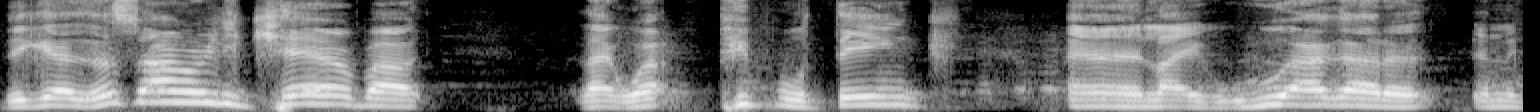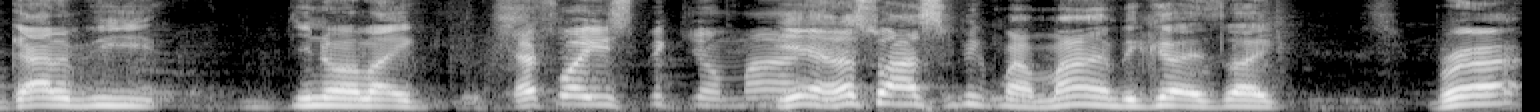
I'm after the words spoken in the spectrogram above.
because that's why I don't really care about like what people think and like who I gotta and it gotta be. You know, like That's why you speak your mind. yeah. That's why I speak my mind because like, bruh,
